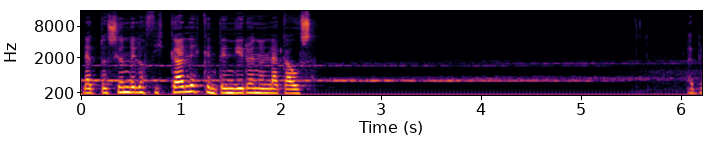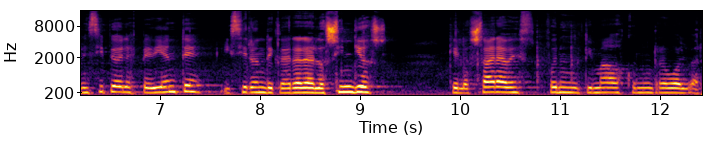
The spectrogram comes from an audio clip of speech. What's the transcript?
la actuación de los fiscales que entendieron en la causa. Al principio del expediente hicieron declarar a los indios que los árabes fueron ultimados con un revólver.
